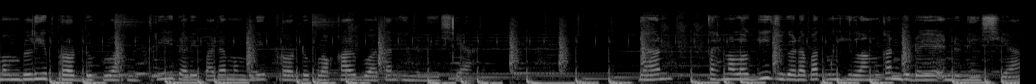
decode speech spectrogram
membeli produk luar negeri daripada membeli produk lokal buatan Indonesia. Dan teknologi juga dapat menghilangkan budaya Indonesia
